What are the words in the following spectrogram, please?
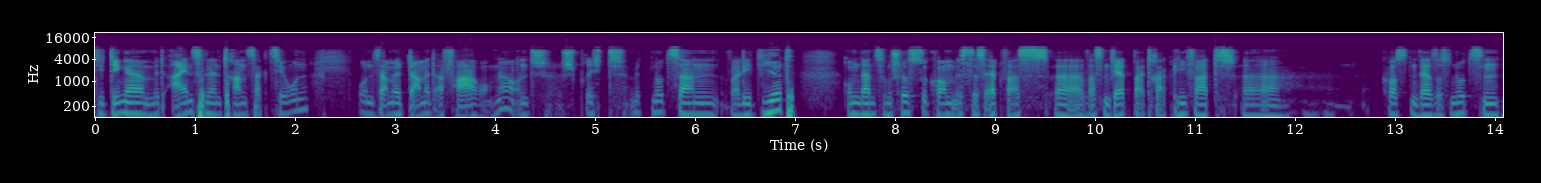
die Dinge mit einzelnen Transaktionen und sammelt damit Erfahrung ne, und spricht mit Nutzern, validiert, um dann zum Schluss zu kommen, ist es etwas, äh, was einen Wertbeitrag liefert, äh, Kosten versus Nutzen,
